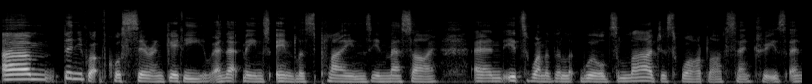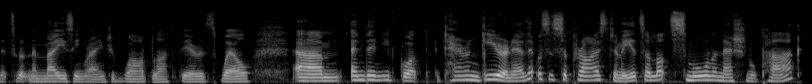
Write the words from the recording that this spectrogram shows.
Um, then you've got, of course, Serengeti, and that means endless plains in Masai, and it's one of the world's largest wildlife sanctuaries, and it's got an amazing range of wildlife there as well. Um, and then you've got Tarangire. Now that was a surprise to me. It's a lot smaller national park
